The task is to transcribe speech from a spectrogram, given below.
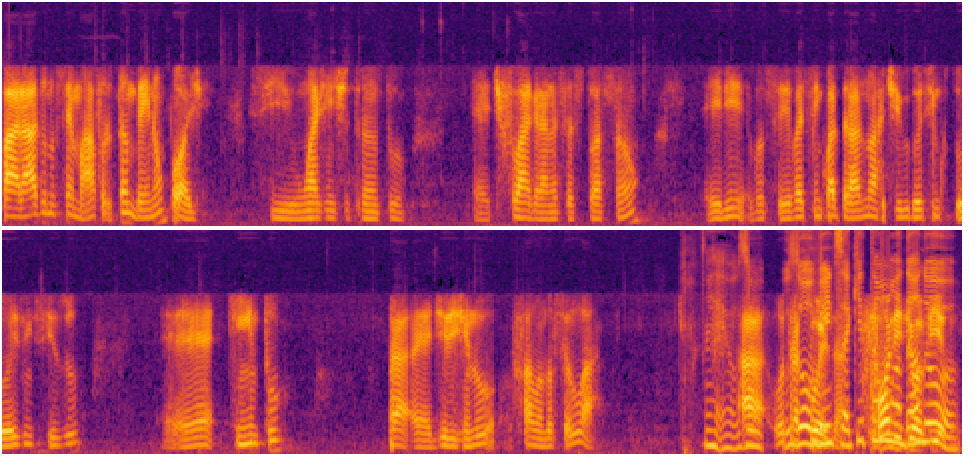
parado no semáforo também não pode. Se um agente de trânsito é, te flagrar nessa situação, ele, você vai ser enquadrado no artigo 252, inciso é, quinto, pra, é, dirigindo, falando ao celular. É, os, ah, os ouvintes aqui estão mandando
